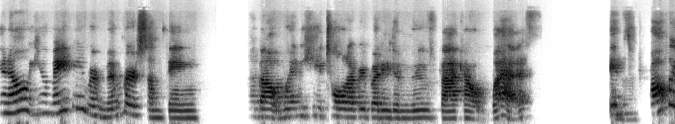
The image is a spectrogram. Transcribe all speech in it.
You know, you made me remember something about when he told everybody to move back out west. It's mm-hmm. probably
